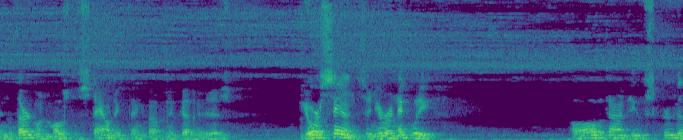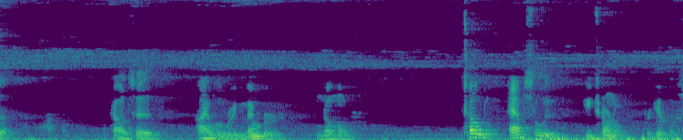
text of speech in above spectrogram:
And the third one, the most astounding thing about the new covenant is your sins and your iniquities. All the times you've screwed up, God said, I will remember no more. Total, absolute, eternal forgiveness.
